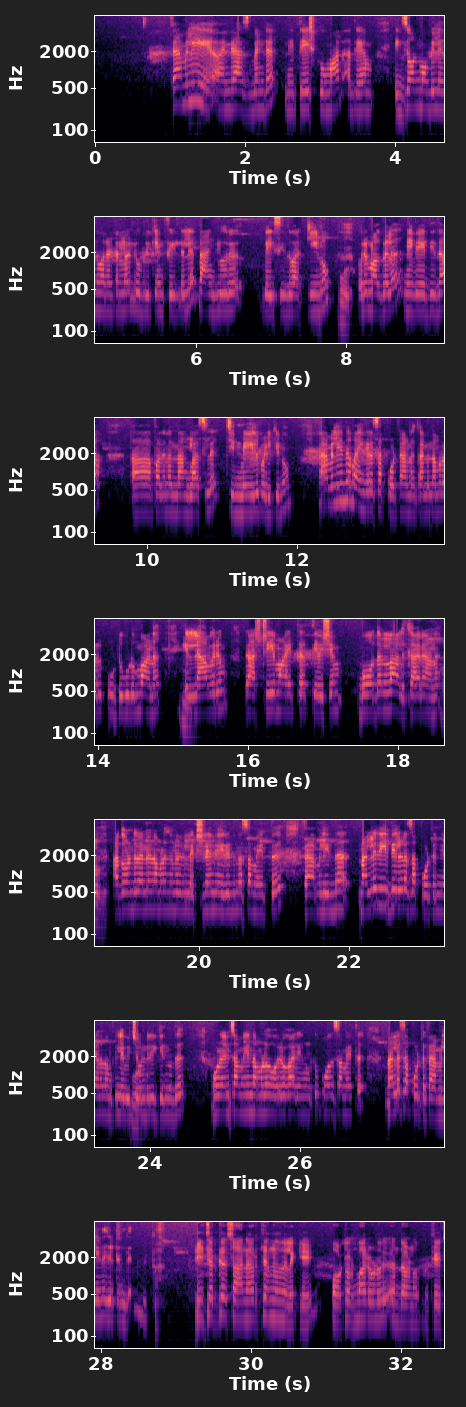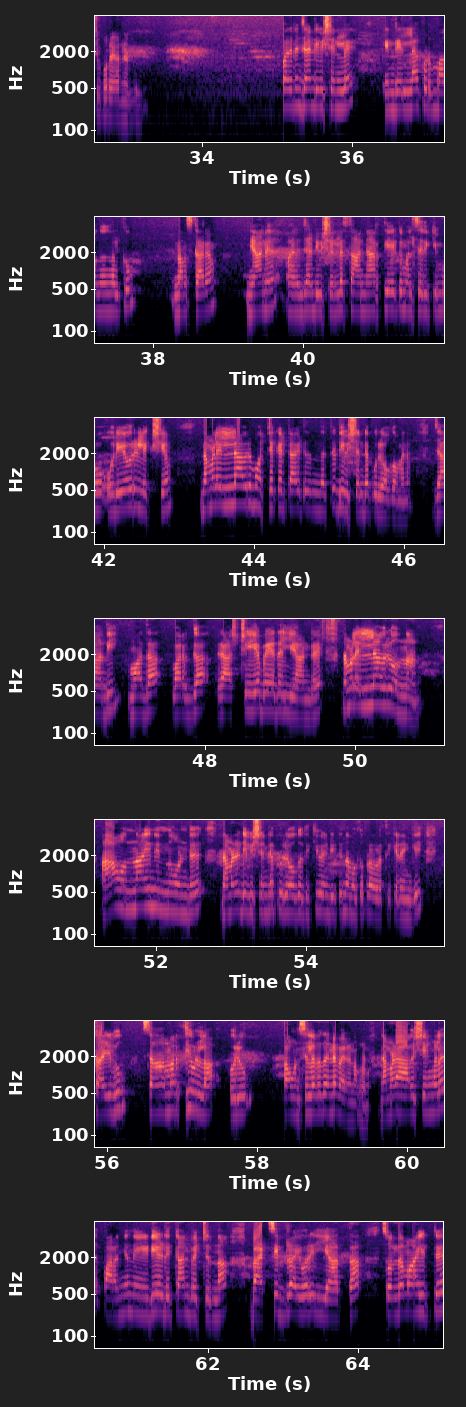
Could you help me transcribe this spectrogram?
ഫാമിലി എന്റെ ഹസ്ബൻഡ് നിതേഷ് കുമാർ. അദ്ദേഹം എക്സോൺ മൊബൈൽ എന്ന് പറഞ്ഞിട്ടുള്ള ലൂബ്രിക്കൻ ഫീൽഡിൽ ബാംഗ്ലൂർ ബേസ് ചെയ്ത് വർക്ക് ചെയ്യുന്നു. ഒരു മകൾ നിവേദിത. പതിനൊന്നാം ക്ലാസ്സിൽ ചിന്മയിൽ പഠിക്കുന്നു. ഫാമിലിയിൽ നിന്ന് ഭയങ്കര സപ്പോർട്ടാണ്. കാരണം നമ്മളൊരു കൂട്ടുകുടുംബമാണ്. എല്ലാവരും രാഷ്ട്രീയമായിട്ട് അത്യാവശ്യം ബോധമുള്ള ആൾക്കാരാണ്. അതുകൊണ്ട് തന്നെ നമ്മൾ ഇങ്ങനെ ഒരു ലക്ഷണം നേരിടുന്ന സമയത്ത് ഫാമിലിയിൽ നിന്ന് നല്ല രീതിയിലുള്ള സപ്പോർട്ട് തന്നെയാണ് നമുക്ക് ലഭിച്ചുകൊണ്ടിരിക്കുന്നത്. മുഴുവൻ സമയം നമ്മൾ ഓരോ കാര്യങ്ങൾക്ക് പോകുന്ന സമയത്ത് നല്ല സപ്പോർട്ട് ഫാമിലിയിൽ നിന്ന് കിട്ടുന്നുണ്ട്. ടീച്ചർക്ക് സ്ഥാനാർത്ഥി എന്ന നിലയ്ക്ക് വോട്ടർമാരോട് എന്താണ് പ്രത്യേകിച്ച് പറയാനുള്ളത്? പതിനഞ്ചാം ഡിവിഷനിലെ എന്റെ എല്ലാ കുടുംബാംഗങ്ങൾക്കും നമസ്കാരം. ഞാൻ പതിനഞ്ചാം ഡിവിഷനിലെ സ്ഥാനാർത്ഥിയായിട്ട് മത്സരിക്കുമ്പോൾ ഒരേ ഒരു ലക്ഷ്യം നമ്മളെല്ലാവരും ഒറ്റക്കെട്ടായിട്ട് നിന്നിട്ട് ഡിവിഷന്റെ പുരോഗമനം. ജാതി മത വർഗ രാഷ്ട്രീയ ഭേദമില്ലാണ്ട് നമ്മളെല്ലാവരും ഒന്നാണ്. ആ ഒന്നായി നിന്നുകൊണ്ട് നമ്മുടെ ഡിവിഷന്റെ പുരോഗതിക്ക് വേണ്ടിയിട്ട് നമുക്ക് പ്രവർത്തിക്കണമെങ്കിൽ കഴിവും സാമർഥ്യമുള്ള ഒരു കൗൺസിലർ തന്നെ വരണം. നമ്മുടെ ആവശ്യങ്ങൾ പറഞ്ഞു നേടിയെടുക്കാൻ പറ്റുന്ന ബാക്ക് സീറ്റ് ഡ്രൈവർ ഇല്ലാത്ത സ്വന്തമായിട്ട്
